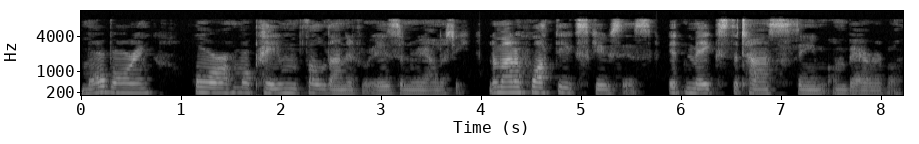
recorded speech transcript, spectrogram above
more boring, or more painful than it is in reality. No matter what the excuse is, it makes the task seem unbearable.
